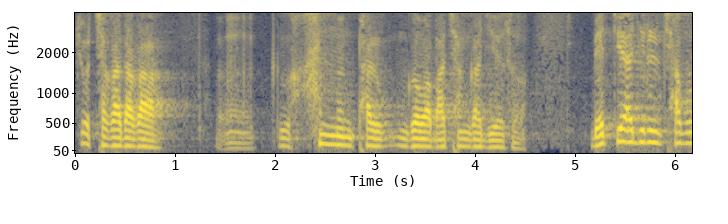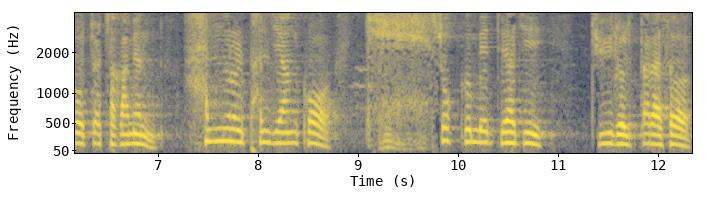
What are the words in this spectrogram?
쫓아가다가 어, 그 한눈 팔 거와 마찬가지여서 멧돼지를 잡으러 쫓아가면 한눈을 팔지 않고 계속 그 멧돼지 뒤를 따라서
